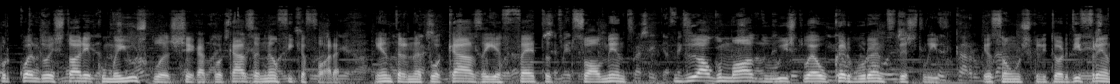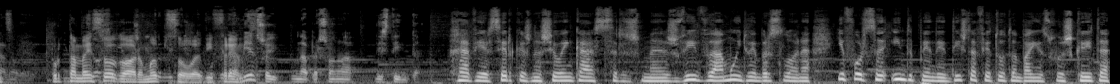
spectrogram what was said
porque quando a história com maiúsculas chega à tua casa, não fica fora. Entra na tua casa e afeta-te pessoalmente. De algum modo, isto é o carburante deste livro. Eu sou um escritor diferente porque também sou agora uma pessoa diferente. Também sou uma pessoa distinta. Javier Cercas nasceu em Cáceres, mas vive há muito em Barcelona e a força independentista afetou também a sua escrita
